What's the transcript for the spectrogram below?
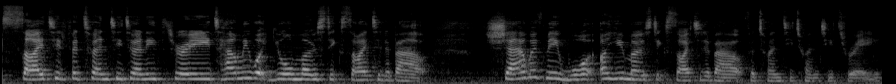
excited for 2023. Tell me what you're most excited about. Share with me what are you most excited about for 2023?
